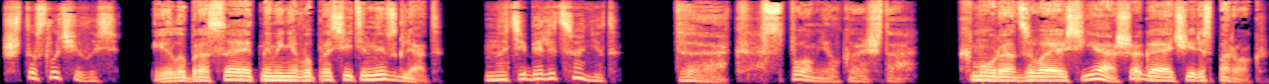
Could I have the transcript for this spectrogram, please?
«Что случилось?» Ила бросает на меня вопросительный взгляд. «На тебе лица нет». «Так, вспомнил кое-что». Хмуро отзываюсь я, шагая через порог.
